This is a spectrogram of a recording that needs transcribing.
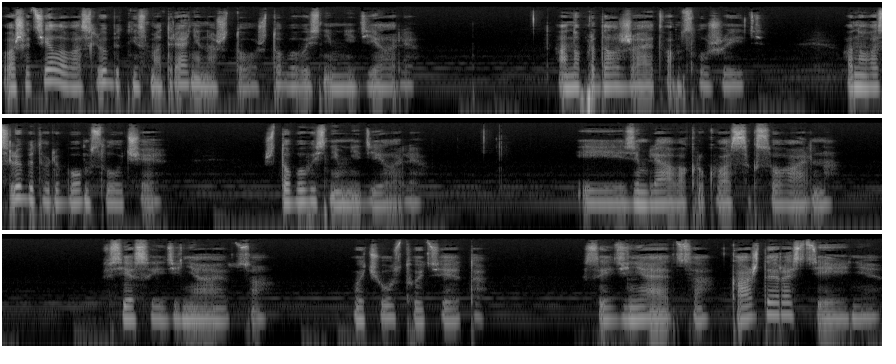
Ваше тело вас любит, несмотря ни на что, что бы вы с ним ни делали. Оно продолжает вам служить. Оно вас любит в любом случае что бы вы с ним ни делали. И земля вокруг вас сексуальна. Все соединяются. Вы чувствуете это. Соединяется каждое растение,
